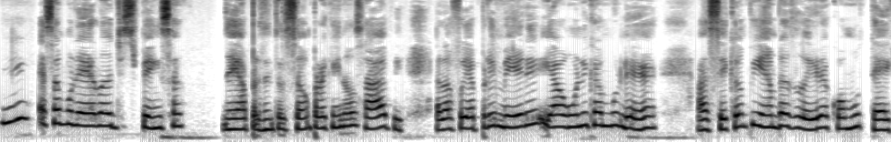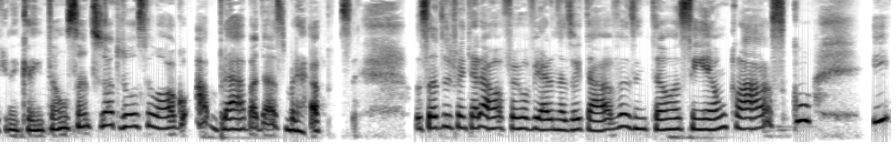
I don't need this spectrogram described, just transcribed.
E essa mulher ela dispensa né, a apresentação. Para quem não sabe, ela foi a primeira e a única mulher a ser campeã brasileira como técnica. Então, o Santos já trouxe logo a braba das brabas. O Santos enfrentará a Ferroviária nas oitavas. Então, assim, é um clássico. E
